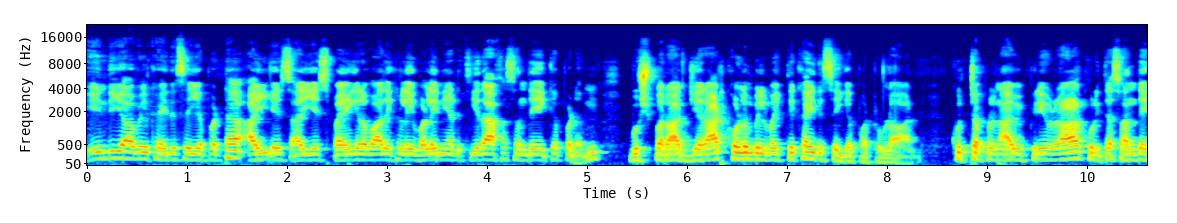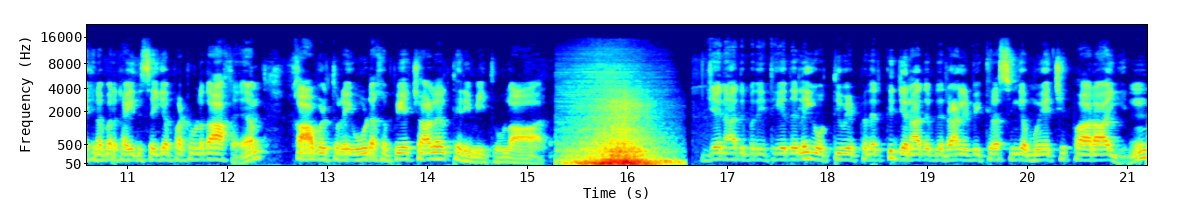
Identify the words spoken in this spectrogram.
இந்தியாவில் கைது செய்யப்பட்ட ஐஎஸ்ஐஎஸ் பயங்கரவாதிகளை வழிநடத்தியதாக சந்தேகிக்கப்படும் புஷ்பராஜ் ஜெராட் கொழும்பில் வைத்து கைது செய்யப்பட்டுள்ளார். குற்றப்புலனாய்வு பிரிவினரால் குறித்த சந்தேக நபர் கைது செய்யப்பட்டுள்ளதாக காவல்துறை ஊடக பேச்சாளர் தெரிவித்துள்ளார். ஜனாதிபதி தேர்தலை ஒத்திவைப்பதற்கு ஜனாதிபதி ரணில் விக்ரசிங்க முயற்சிப்பாராயின்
